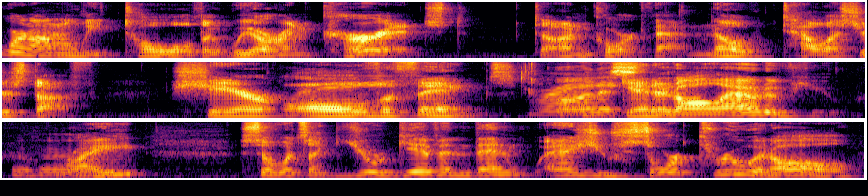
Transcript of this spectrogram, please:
we're not only told, that we are encouraged to uncork that. No, tell us your stuff. Share all the things. Right. Get it all out of you. Mm-hmm. Right? So it's like you're given then as you sort through it all,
